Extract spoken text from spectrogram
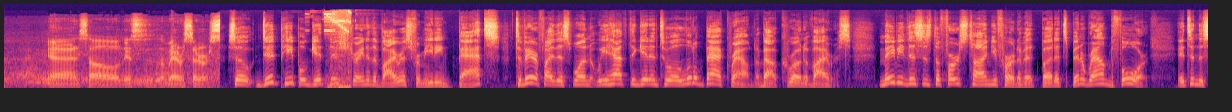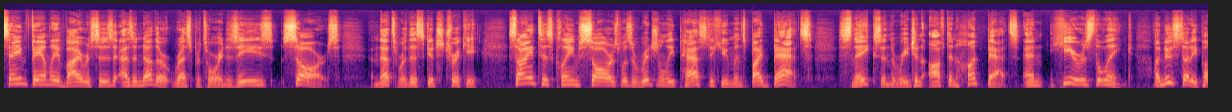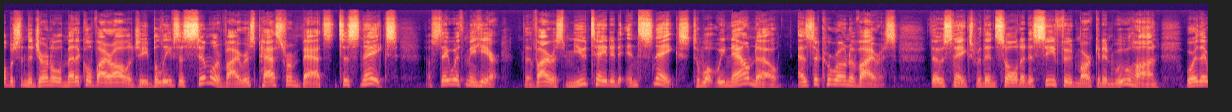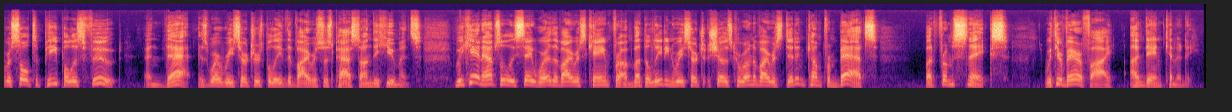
yeah, so this is very serious. So, did people get this strain of the virus from eating bats? To verify this one, we have to get into a little background about coronavirus. Maybe this is the first time you've heard of it, but it's been around before. It's in the same family of viruses as another respiratory disease, SARS. And that's where this gets tricky. Scientists claim SARS was originally passed to humans by bats. Snakes in the region often hunt bats, and here's the link. A new study published in the Journal of Medical Virology believes a similar virus passed from bats to snakes. Now, stay with me here. The virus mutated in snakes to what we now know as the coronavirus. Those snakes were then sold at a seafood market in Wuhan, where they were sold to people as food. And that is where researchers believe the virus was passed on to humans. We can't absolutely say where the virus came from, but the leading research shows coronavirus didn't come from bats, but from snakes. With your Verify, I'm Dan Kennedy.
